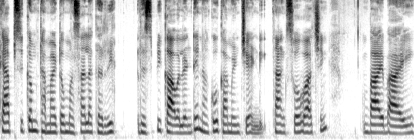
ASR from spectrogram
capsicum tomato masala curry recipe కావాలంటే నాకు కమెంట్ చేయండి. Thanks for watching. Bye bye.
